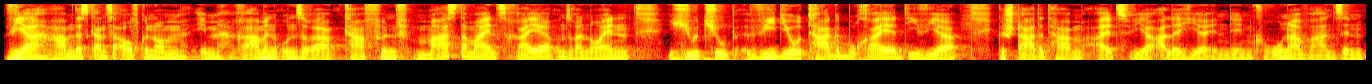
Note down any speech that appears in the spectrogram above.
Wir haben das Ganze aufgenommen im Rahmen unserer K5 Masterminds-Reihe, unserer neuen YouTube-Video-Tagebuchreihe, die wir gestartet haben, als wir alle hier in den Corona-Wahnsinn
